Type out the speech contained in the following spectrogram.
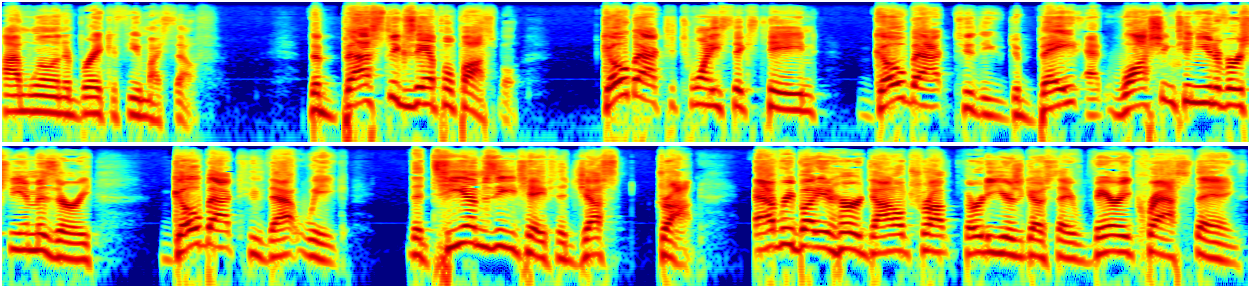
I'm willing to break a few myself. The best example possible. Go back to 2016. Go back to the debate at Washington University in Missouri. Go back to that week. The TMZ tapes had just dropped. Everybody had heard Donald Trump 30 years ago say very crass things.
